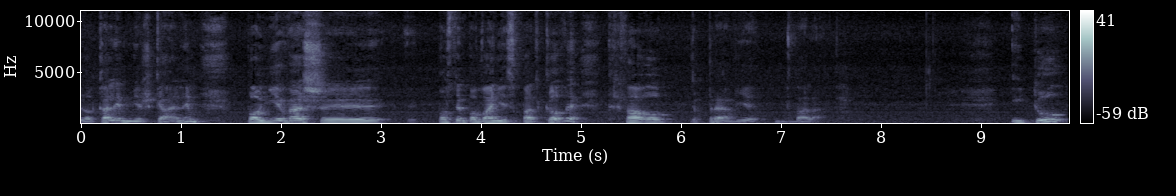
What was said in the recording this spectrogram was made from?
lokalem mieszkalnym, ponieważ postępowanie spadkowe trwało prawie dwa lata. I tu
